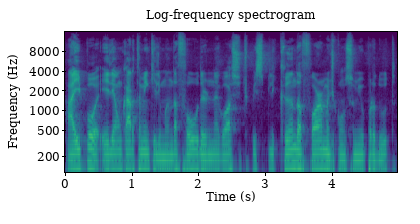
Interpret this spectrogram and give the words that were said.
Aí, pô, ele é um cara também que ele manda folder no negócio, tipo, explicando a forma de consumir o produto.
